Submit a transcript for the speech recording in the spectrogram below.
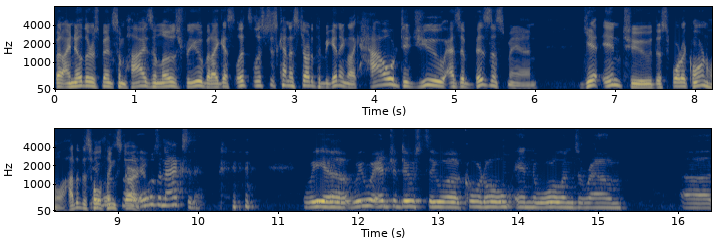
but I know there's been some highs and lows for you. But I guess let's let's just kind of start at the beginning. Like, how did you, as a businessman, get into the sport of cornhole? How did this whole thing start? Uh, it was an accident. we uh, we were introduced to uh, cornhole in New Orleans around uh,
